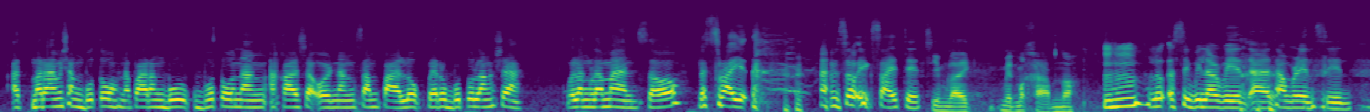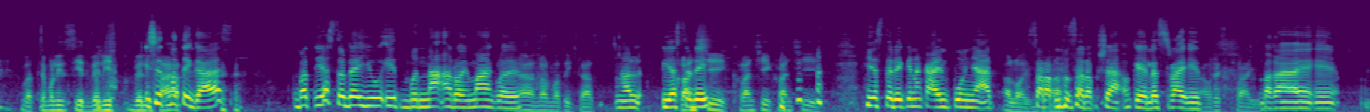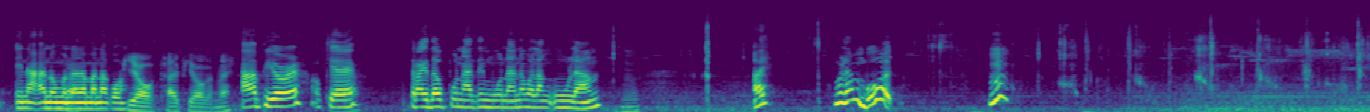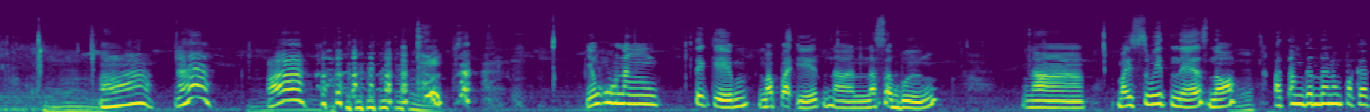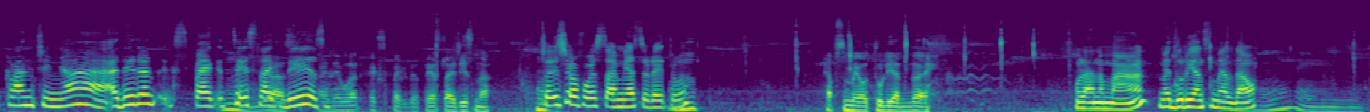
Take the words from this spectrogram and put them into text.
At marami siyang buto na parang bu- buto ng akasya or ng sampalok. Pero buto lang siya. Walang laman. So, let's try it. I'm so excited. Seem like เม็ดมะขามเนาะ Mm-hmm. Look, similar with uh, tamarind seed. but tamarind seed very very Is it hard matigas? But yesterday you eat เหมือนน่าอร่อยมากเลย ah not matigas Uh, yesterday crunchy crunchy crunchy yesterday kinakain po niya at Aloy sarap maka. na sarap siya. Okay, let's try it.เอา let's try it. Baka eh, inaano mo na naman ako. เพียวทายเพียวกันไหม Ah, pure? Okay. Try daw po natin muna na walang ulam. Mhm. Ay, walang but. Hmm? Ah! Ah! Ah! yung unang tikim, mapait, na nasabeng, na may sweetness, no? Mm. At ang ganda ng pagka-crunchy niya. I didn't expect it mm, tastes yes, like this. I never expect the taste like this na. So it's your first time yesterday, true? Mm-hmm. Have smell durian doy. Wala naman. May durian smell daw. Mm.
